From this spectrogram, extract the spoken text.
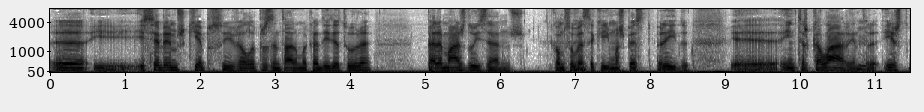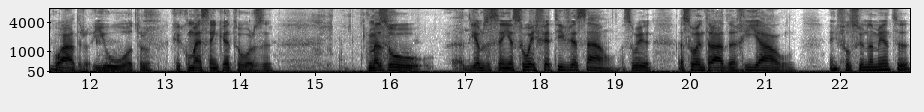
uh, e, e, sabemos que é possível apresentar uma candidatura para mais dois anos. Como se houvesse aqui uma espécie de período uh, intercalar entre hum. este quadro e o outro, que começa em 14, mas o, digamos assim, a sua efetivação, a sua, a sua entrada real em funcionamento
